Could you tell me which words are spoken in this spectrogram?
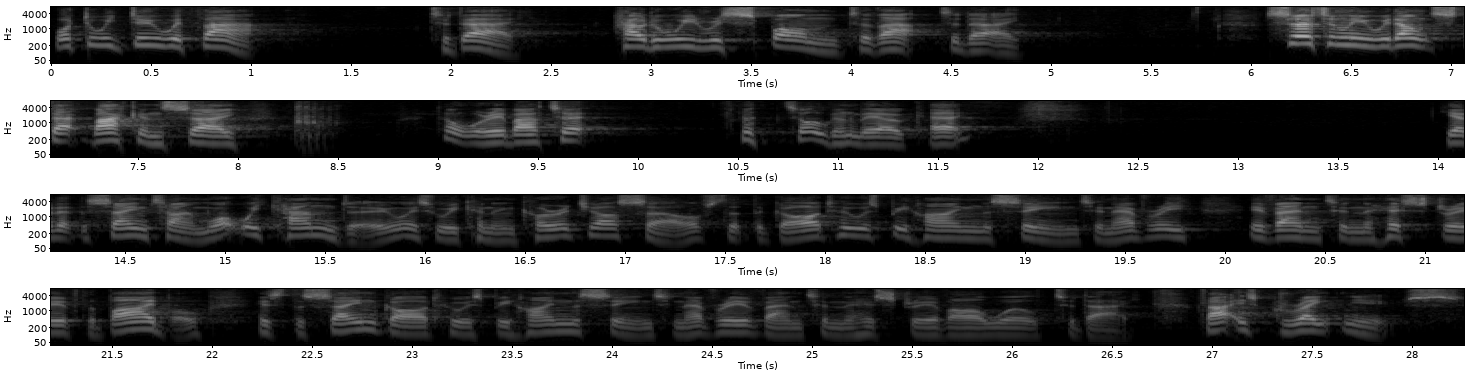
What do we do with that today? How do we respond to that today? Certainly, we don't step back and say, don't worry about it. it's all going to be okay. Yet at the same time, what we can do is we can encourage ourselves that the God who is behind the scenes in every event in the history of the Bible is the same God who is behind the scenes in every event in the history of our world today. That is great news.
